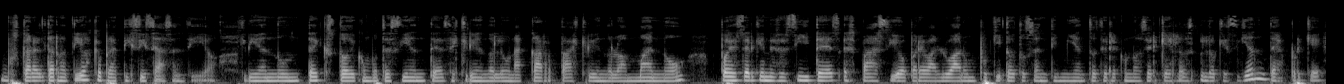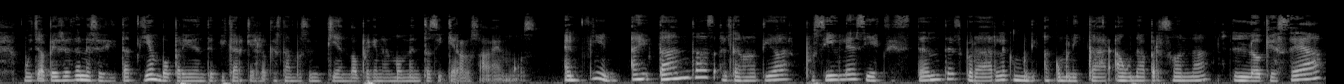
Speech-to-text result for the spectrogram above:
Buscar alternativas que para ti sí sea sencillo. Escribiendo un texto de cómo te sientes, escribiéndole una carta, escribiéndolo a mano Puede ser que necesites espacio para evaluar un poquito tus sentimientos y reconocer qué es lo, que sientes, porque muchas veces se necesita tiempo para identificar qué es lo que estamos sintiendo, porque en el momento siquiera lo sabemos. En fin, hay tantas alternativas posibles y existentes para darle a comunicar a una persona lo que sea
